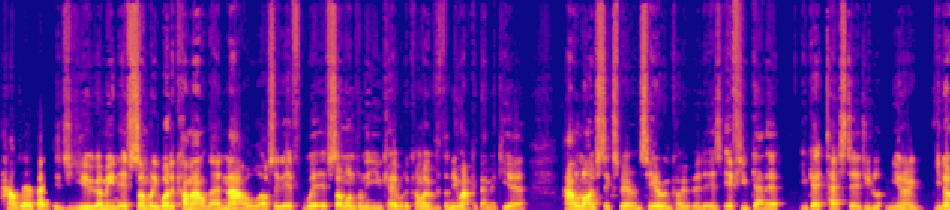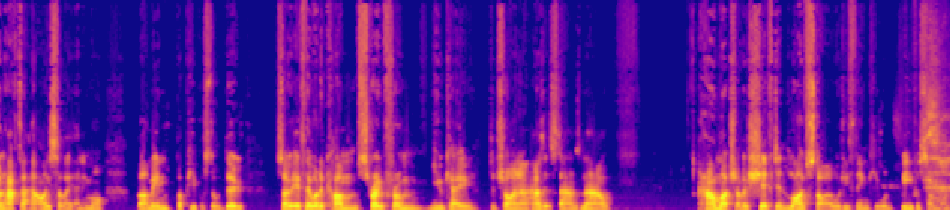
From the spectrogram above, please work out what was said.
How's it affected you? I mean, if somebody were to come out there now, obviously, if if someone from the UK were to come over for the new academic year, how life's experience here in COVID is if you get it, you get tested, you you know, you don't have to isolate anymore. But I mean, but people still do. So if they were to come straight from UK to China as it stands now, how much of a shift in lifestyle would you think it would be for someone?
